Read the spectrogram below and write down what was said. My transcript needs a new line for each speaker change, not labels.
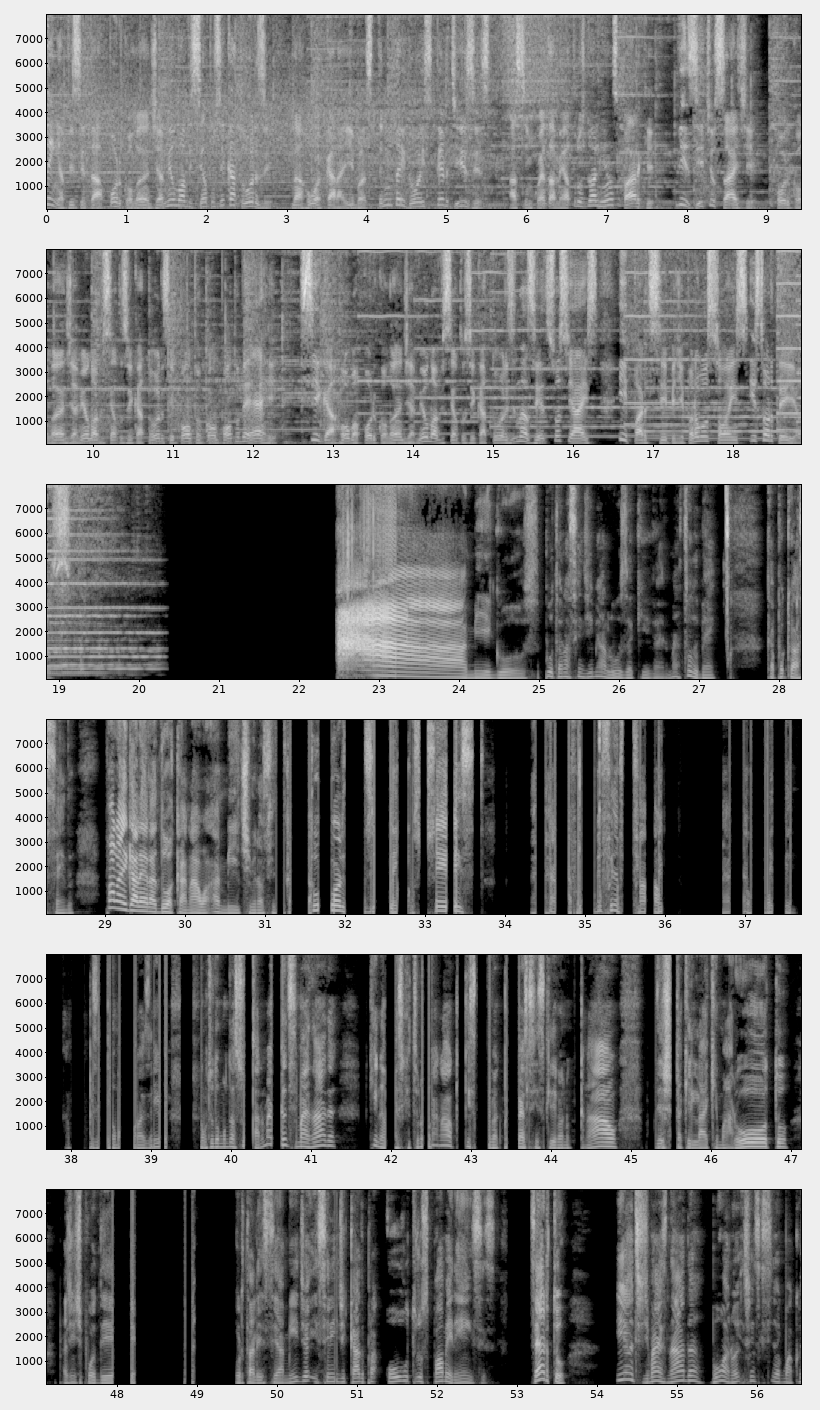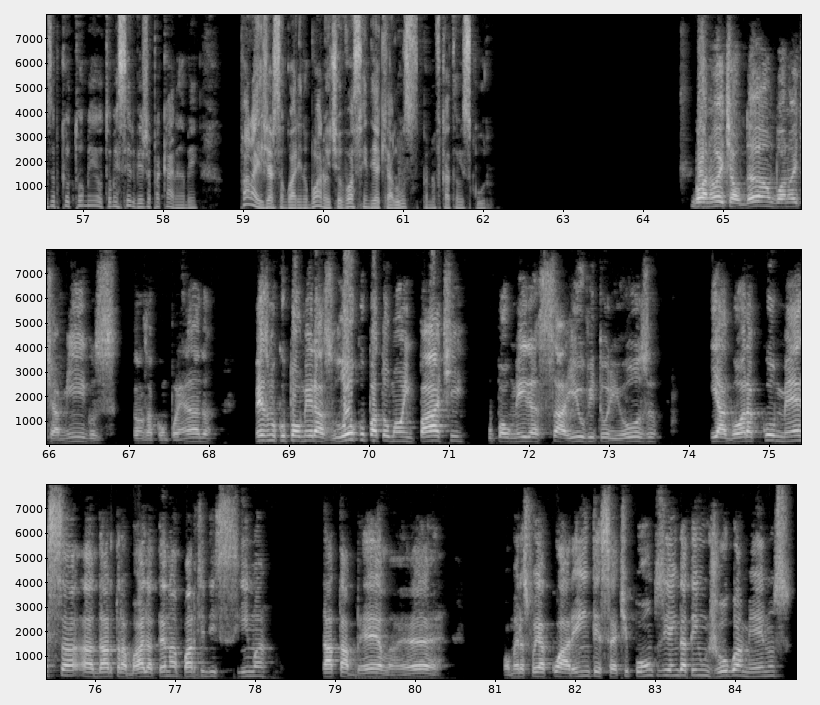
Venha visitar Porcolândia 1914, na rua Caraíbas 32, Pertizes, a 50 metros do Allianz Parque. Visite o site porcolândia1914.com.br. Siga arroba Porcolândia 1914 nas redes sociais e participe de promoções e sorteios.
Ah, amigos! Puta, eu não acendi minha luz aqui, velho, mas tudo bem. Daqui a pouco eu acendo. Fala aí, galera do canal Amit 1914, com vocês. Foi meu filho final. É, apresentou nós aí, todo mundo assustado. Mas antes de mais nada, quem não é inscrito no canal, quem se, inscreva no canal, deixa aquele like maroto, pra gente poder fortalecer a mídia e ser indicado para outros palmeirenses. Certo? E antes de mais nada, boa noite. Se eu esqueci de alguma coisa, porque eu tomei, eu tomei cerveja pra caramba, hein? Fala aí, Gerson Guarino. Boa noite. Eu vou acender aqui a luz para não ficar tão escuro.
Boa noite, Aldão. Boa noite, amigos nos acompanhando. Mesmo com o Palmeiras louco para tomar um empate, o Palmeiras saiu vitorioso e agora começa a dar trabalho até na parte de cima da tabela. É. O Palmeiras foi a 47 pontos e ainda tem um jogo a menos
